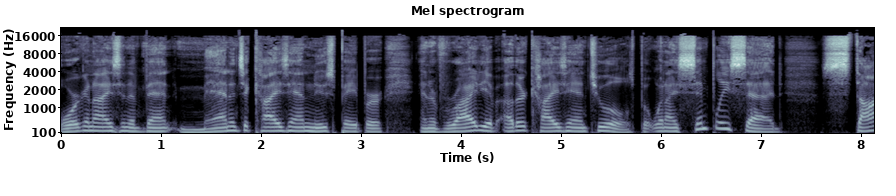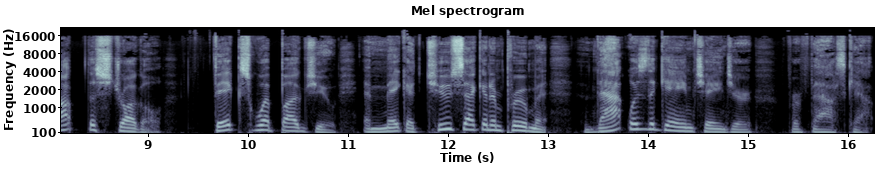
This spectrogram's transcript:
organize an event, manage a Kaizen newspaper, and a variety of other Kaizen tools. But when I simply said, stop the struggle, fix what bugs you, and make a two second improvement. That was the game changer for FastCap.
